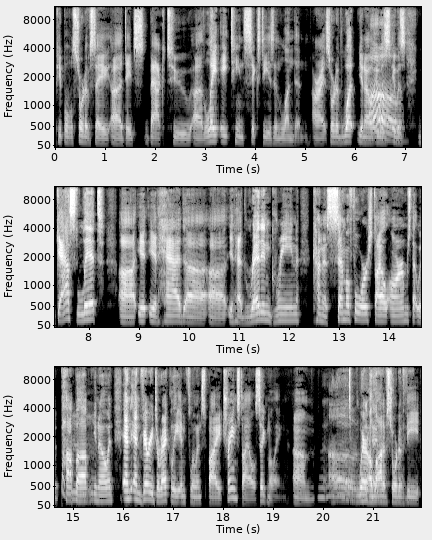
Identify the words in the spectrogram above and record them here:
People will sort of say uh, dates back to uh, late 1860s in London. All right, sort of what you know. It was it Oh. was gas lit. Uh, it it had uh, uh, it had red and green kind of semaphore style arms that would pop up, you know, and and and very directly influenced by train style signaling. Um, Oh, where okay. a lot of sort of the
